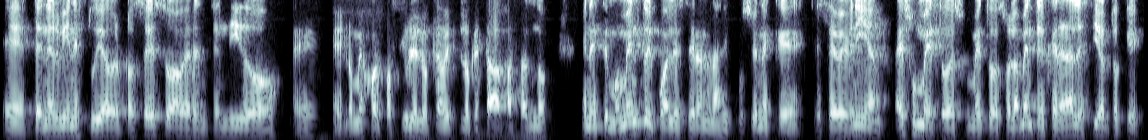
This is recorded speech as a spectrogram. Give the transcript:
eh, tener bien estudiado el proceso, haber entendido eh, lo mejor posible lo que, lo que estaba pasando en este momento y cuáles eran las discusiones que, se venían. Es un método, es un método solamente. En general es cierto que,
